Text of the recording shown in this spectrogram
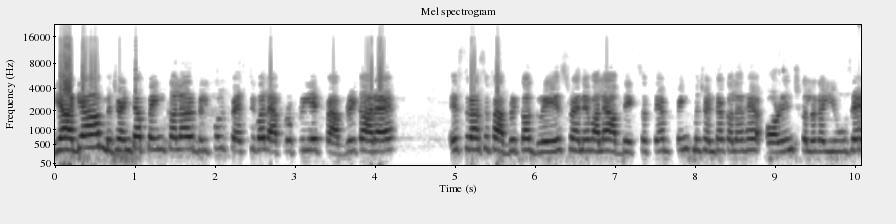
ये आ गया मेजेंटा पिंक कलर बिल्कुल फेस्टिवल अप्रोप्रिएट फैब्रिक आ रहा है। इस तरह से फैब्रिक का ग्रेस रहने वाला है आप देख सकते हैं। पिंक मेजेंटा कलर है ऑरेंज कलर का यूज़ है।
